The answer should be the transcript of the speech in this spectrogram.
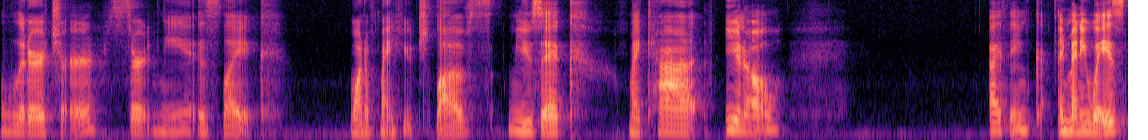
literature certainly is like one of my huge loves. Music, my cat, you know. I think in many ways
